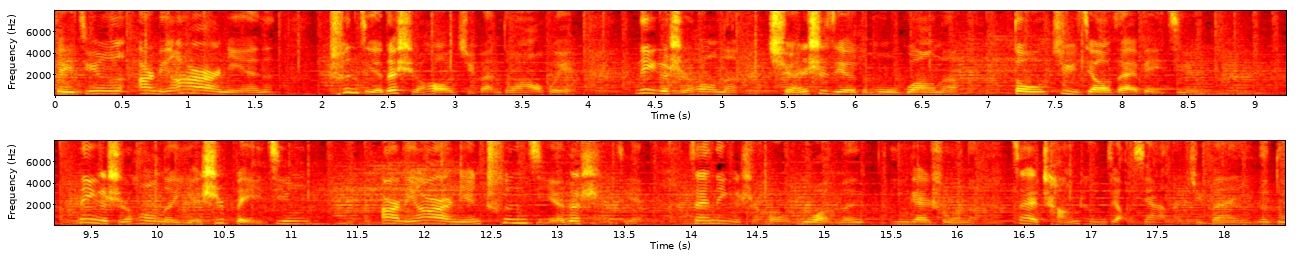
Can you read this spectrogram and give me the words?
北京二零二二年春节的时候举办冬奥会，那个时候呢，全世界的目光呢都聚焦在北京。那个时候呢，也是北京二零二二年春节的时间。在那个时候，我们应该说呢，在长城脚下呢举办一个独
